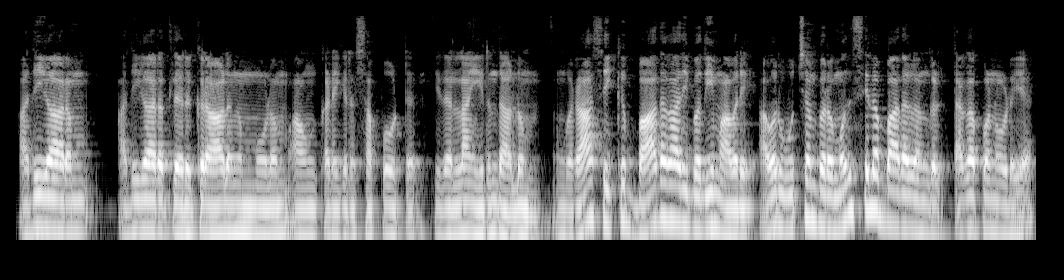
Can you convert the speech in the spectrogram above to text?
அதிகாரம் அதிகாரத்தில் இருக்கிற ஆளுங்க மூலம் அவங்க கிடைக்கிற சப்போர்ட்டு இதெல்லாம் இருந்தாலும் உங்கள் ராசிக்கு பாதகாதிபதியும் அவரே. அவர் உச்சம் பெறும்போது சில பாதகங்கள் தகப்பனுடைய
